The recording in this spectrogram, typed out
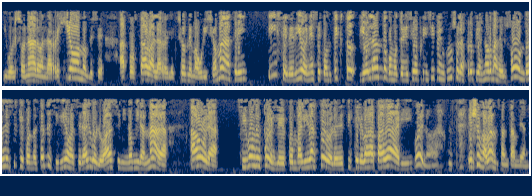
y Bolsonaro en la región, donde se apostaba a la reelección de Mauricio Macri, y se le dio en ese contexto violando, como te decía al principio, incluso las propias normas del fondo. Es decir, que cuando están decididos a hacer algo lo hacen y no miran nada. Ahora, si vos después le convalidas todo, le decís que le vas a pagar y bueno, ellos avanzan también.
